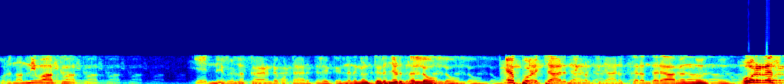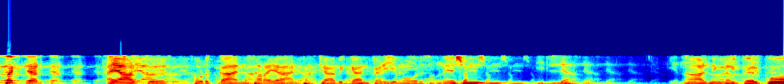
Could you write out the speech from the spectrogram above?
ഒരു നന്ദി വാക്ക്. എന്നെ വെള്ളക്കാരന്റെ കൊട്ടാരത്തിലേക്ക് എന്നെ നിങ്ങൾ തിരഞ്ഞെടുത്തല്ലോ. എപ്പോൾ വിളിച്ചാലും നിങ്ങൾക്ക് ഞാൻ ഉത്തരം തരാമെന്ന് ഒരു റെസ്പെക്റ്റഡ് അയാൾക്ക് കൊടുക്കാൻ പറയാൻ പ്രഖ്യാപിക്കാൻ കഴിയുമോ ഒരു സന്ദേശം? ഇല്ല. എന്നാൽ നിങ്ങൾ കേൾക്കൂ.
